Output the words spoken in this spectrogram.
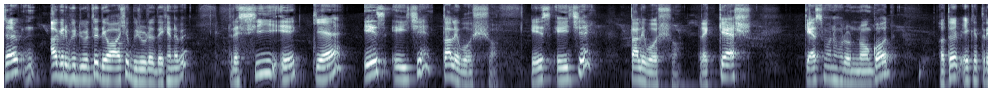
যাই হোক, আগের ভিডিওতে দেওয়া আছে, ভিডিওটা দেখে নেবে। তাহলে সি এ ক্যা এস এইচে তালে বস্য এস এইচে তালে বস্য তাহলে ক্যাশ ক্যাশ মানে হলো নগদ, অতএব এক্ষেত্রে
